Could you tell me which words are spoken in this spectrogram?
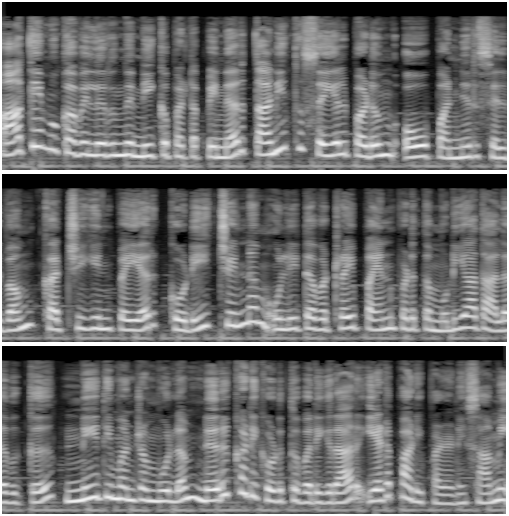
அதிமுகவிலிருந்து நீக்கப்பட்ட பின்னர் தனித்து செயல்படும் ஓ. பன்னீர்செல்வம் கட்சியின் பெயர் கொடி சின்னம் உள்ளிட்டவற்றை பயன்படுத்த முடியாத அளவுக்கு நீதிமன்றம் மூலம் நெருக்கடி கொடுத்து வருகிறார் எடப்பாடி பழனிசாமி.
